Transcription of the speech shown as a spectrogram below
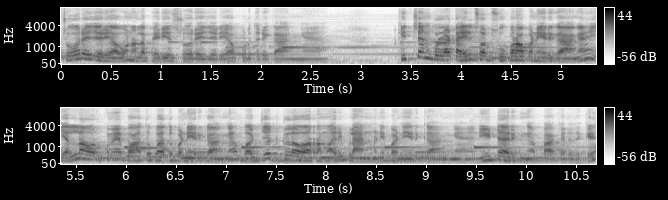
ஸ்டோரேஜ் ஏரியாவும் நல்ல பெரிய ஸ்டோரேஜ் ஏரியா கொடுத்துருக்காங்க. கிச்சனுக்குள்ளே டைல்ஸ் ஒர்க் சூப்பராக பண்ணியிருக்காங்க. எல்லா ஒர்க்குமே பார்த்து பார்த்து பண்ணியிருக்காங்க. பட்ஜெட்டுக்குள்ளே வர்ற மாதிரி பிளான் பண்ணி பண்ணியிருக்காங்க. நீட்டாக இருக்குங்க பார்க்குறதுக்கு.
